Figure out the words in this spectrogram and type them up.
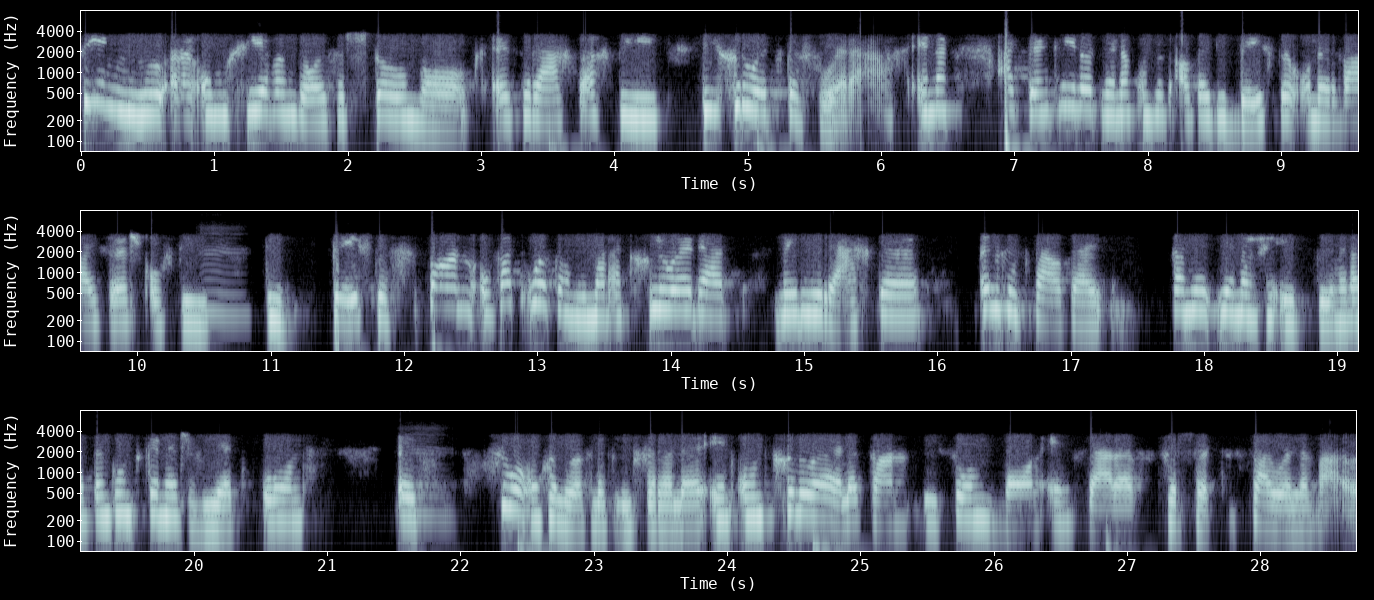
sien hoe 'n omgewing daai verskil maak, is regtig die die grootste voorreg. En ek ek dink nie noodwendig ons is altyd die beste onderwysers of die hmm. die beste span of wat ook al nie, maar ek glo dat met die regte ingesteldheid kan jy enige iets doen en ek dink ons kinders weet ons is so ongelooflik lief vir hulle en ons glo hulle kan die son, maan en sterre versit sou hulle wou.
